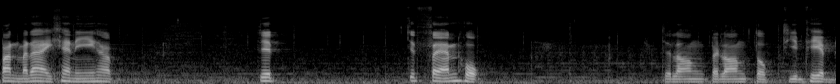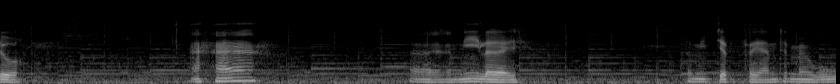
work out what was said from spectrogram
ปั้นมาได้แค่นี้ครับเจ็ด เจ็ดแสนหกจะลองไปลองตบทีมเทพดูอะฮะเออนี่เลยต้องมีเจ็ดแสนใช่ไหมวู้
